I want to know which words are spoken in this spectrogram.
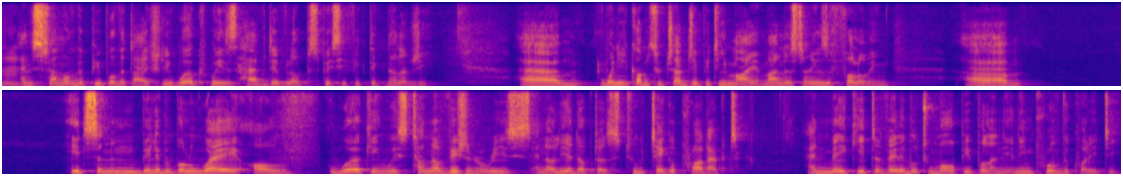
Mm. And some of the people that I actually worked with have developed specific technology. Um, when it comes to ChatGPT, my, my understanding is the following. Um, it's an unbelievable way of working with ton of visionaries and early adopters to take a product and make it available to more people and, and improve the quality.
